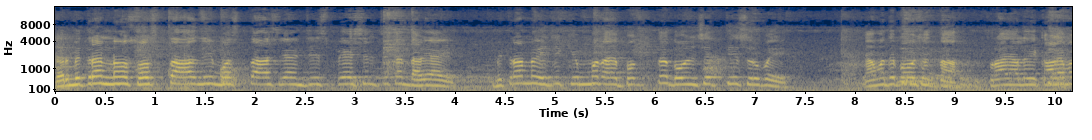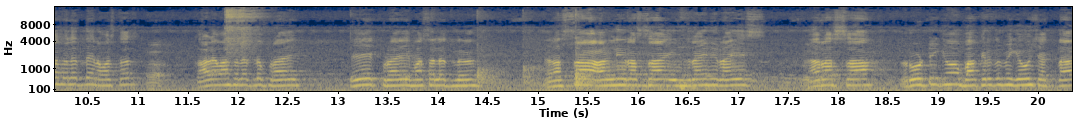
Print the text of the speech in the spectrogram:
तर मित्रांनो स्वस्त आणि मस्त अशी यांची स्पेशल चिकन थाळी आहे. मित्रांनो याची किंमत आहे फक्त दोनशे तीस रुपये. यामध्ये पाहू शकता फ्राय आलं हे काळ्या मसाल्यातलं आहे ना वाजतात काळ्या मसाल्यातलं फ्राय एक फ्राय मसाल्यातलं. रस्सा आळणी रस्सा इंद्रायणी राईस रस्सा रोटी किंवा भाकरी तुम्ही घेऊ शकता.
